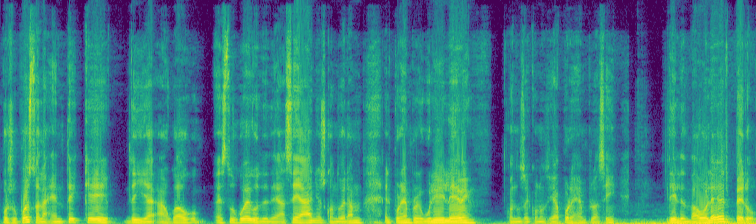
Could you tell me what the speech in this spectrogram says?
Por supuesto, la gente que de, ha jugado estos juegos desde hace años, cuando eran, el, por ejemplo, el Willy Eleven, cuando se conocía, por ejemplo, así, y les va a voler, pero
